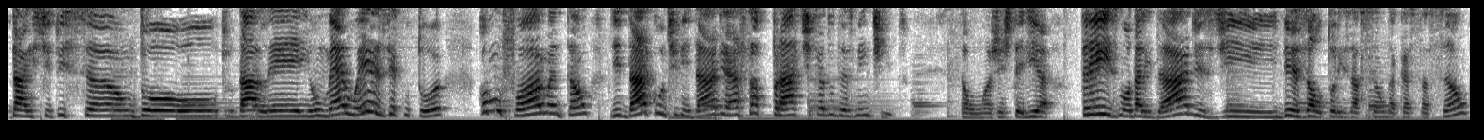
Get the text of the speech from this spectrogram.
da instituição, do outro, da lei, um mero executor como forma, então, de dar continuidade a essa prática do desmentido. Então, a gente teria três modalidades de desautorização da castração.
